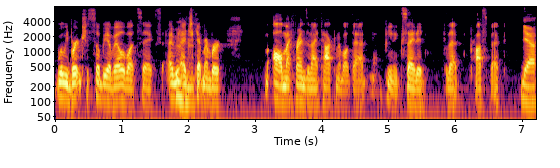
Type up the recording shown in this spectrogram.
Willie Burton should still be available at six. I, mm-hmm. I just can't remember all my friends and I talking about that, being excited for that prospect. Yeah.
